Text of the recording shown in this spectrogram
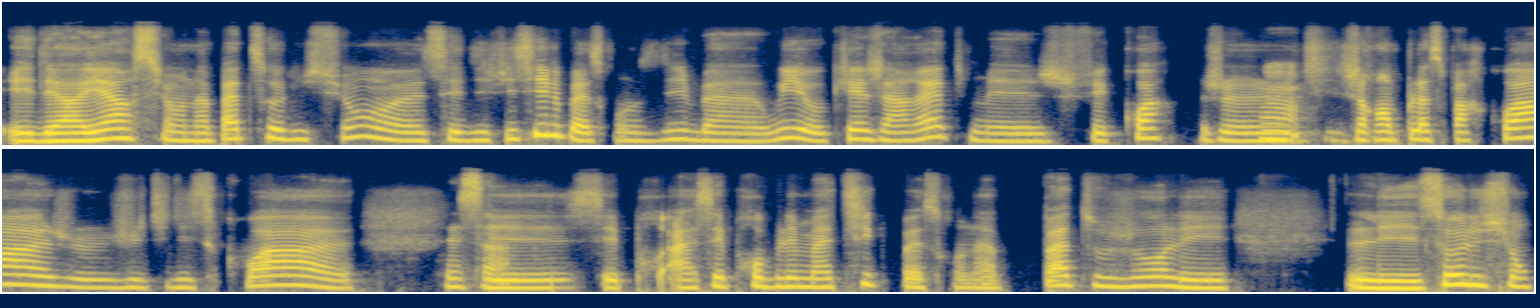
Et derrière, si on n'a pas de solution, c'est difficile parce qu'on se dit, ben oui, ok, j'arrête, mais je fais quoi? Je, mmh. je, remplace par quoi? J'utilise quoi? C'est assez problématique parce qu'on n'a pas toujours les, les solutions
